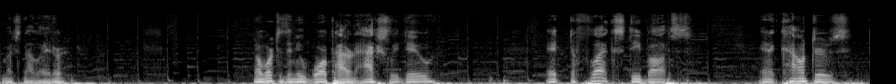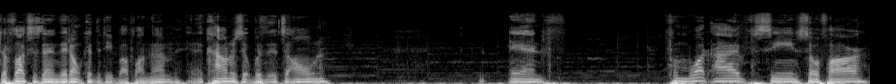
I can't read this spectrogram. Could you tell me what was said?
mention that later. Now what does the new war pattern actually do? It deflects debuffs and it counters deflects then they don't get the debuff on them and it counters it with its own and from what I've seen so far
